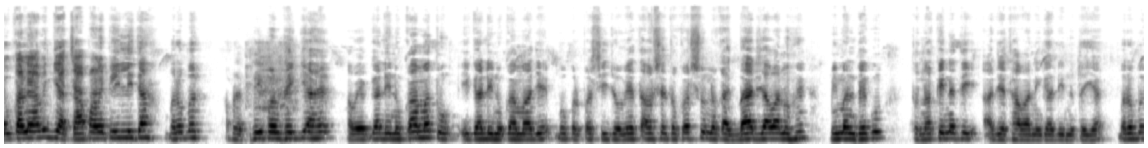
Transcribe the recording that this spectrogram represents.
દુકાને આવી ગયા, ચા પાણી પી લીધા, બરોબર? આપણે ફ્રી પણ થઈ ગયા છે. હવે એક ગાડીનું કામ હતું. એ ગાડીનું કામ આજે બપોર પછી જો વેત આવશે તો કરશું. ન આજ બહાર જવાનું છે મહેમાન ભેગું. તો નક્કી નથી આજે થવાની ગાડીનું તૈયાર. બરોબર?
